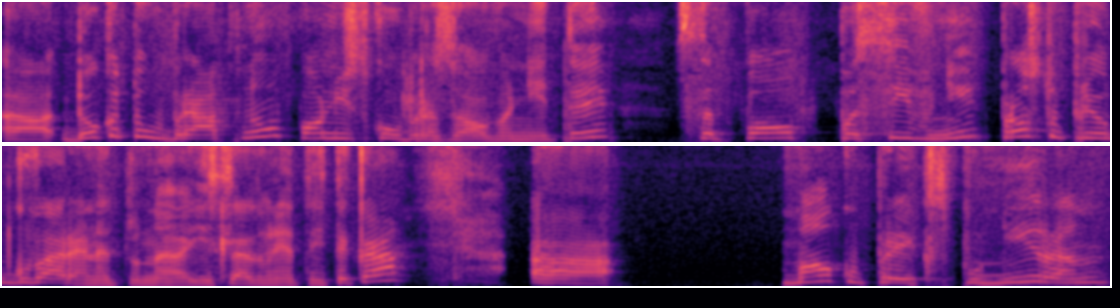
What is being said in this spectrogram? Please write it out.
А, докато обратно, по-низко образованите са по-пасивни, просто при отговарянето на изследванията. И така, а, малко преекспониран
